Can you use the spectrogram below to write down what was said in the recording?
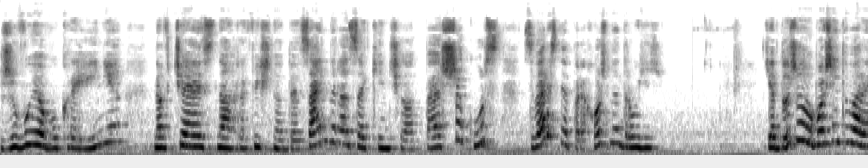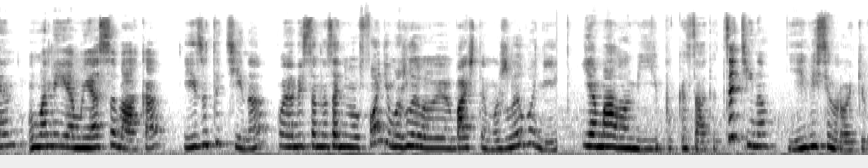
Живу я в Україні, навчаюсь на графічного дизайнера, закінчила перший курс, з вересня переходжу на другий. Я дуже обожнюю тварин. У мене є моя собака, її звати Тіна. Вона десь там на задньому фоні, можливо, ви бачите, можливо, ні. Я мала вам її показати. Це Тіна, їй 8 років.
